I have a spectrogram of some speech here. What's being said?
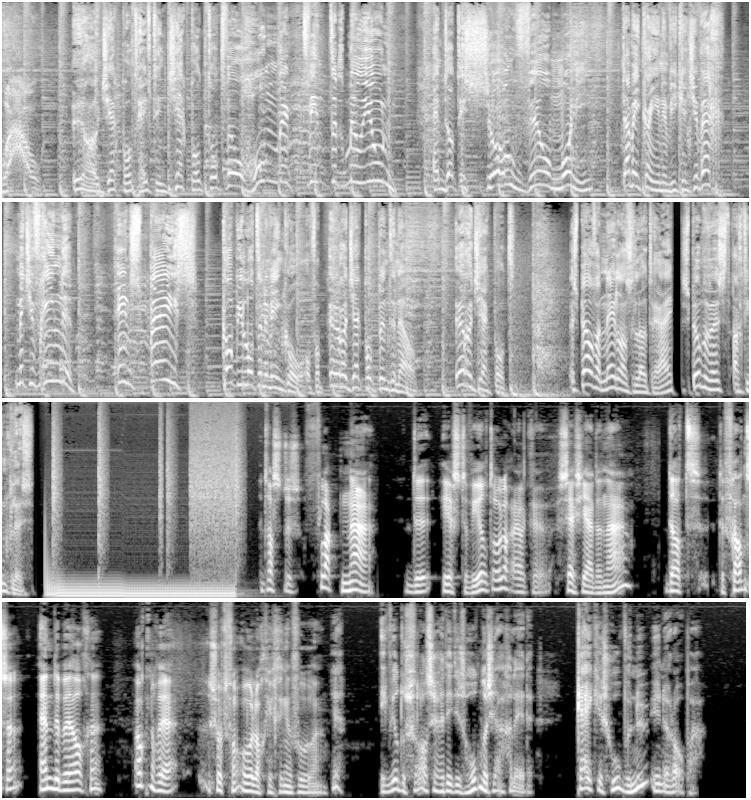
Wauw. Eurojackpot heeft een jackpot tot wel 120 miljoen. En dat is zoveel money. Daarmee kan je een weekendje weg. Met je vrienden. In space. Koop je lot in de winkel of op eurojackpot.nl. Eurojackpot. Een spel van Nederlandse Loterij. Speelbewust 18+. Plus. Het was dus vlak na de Eerste Wereldoorlog, eigenlijk eh, zes jaar daarna, dat de Fransen en de Belgen ook nog weer een soort van oorlogje gingen voeren. Ik wil dus vooral zeggen, dit is 100 jaar geleden. Kijk eens hoe we nu in Europa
